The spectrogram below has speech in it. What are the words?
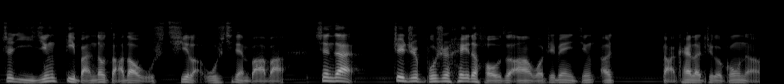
这已经地板都砸到五十七了，五十七点八八。现在这只不是黑的猴子啊，我这边已经呃打开了这个功能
